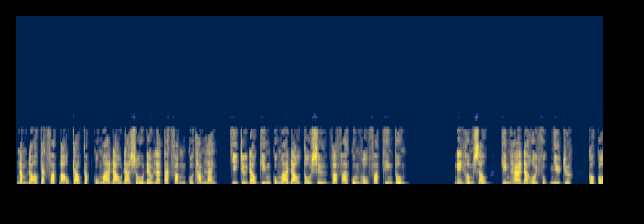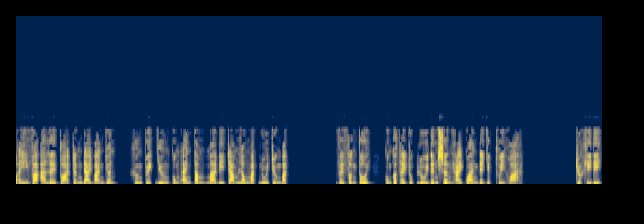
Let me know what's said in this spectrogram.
năm đó các pháp bảo cao cấp của ma đạo đa số đều là tác phẩm của tham lan, chỉ trừ đao kiếm của ma đạo tổ sư và phá quân hộ pháp thiên tôn. Ngày hôm sau, Kim Hà đã hồi phục như trước, có cô ấy và A Lê tọa trấn đại bản doanh, Khương Tuyết Dương cũng an tâm mà đi trảm long mạch núi Trường Bạch. Về phần tôi, cũng có thể rút lui đến Sơn Hải Quan để giúp Thùy Họa. Trước khi đi,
